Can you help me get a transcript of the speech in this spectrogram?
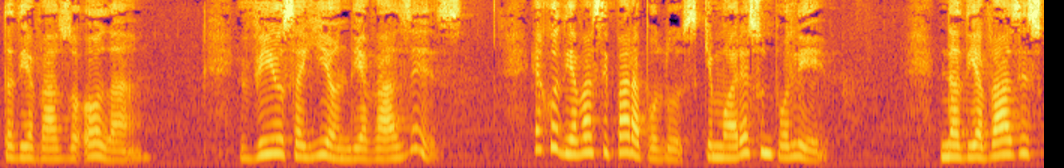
τα διαβάζω όλα». «Βίους Αγίων διαβάζεις» «Έχω διαβάσει πάρα πολλούς και μου αρέσουν πολύ». «Να διαβάζεις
